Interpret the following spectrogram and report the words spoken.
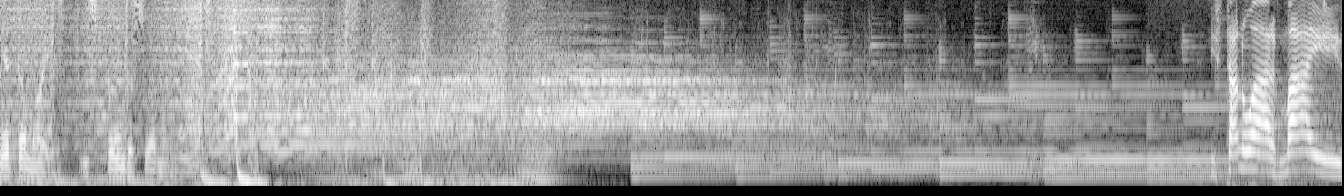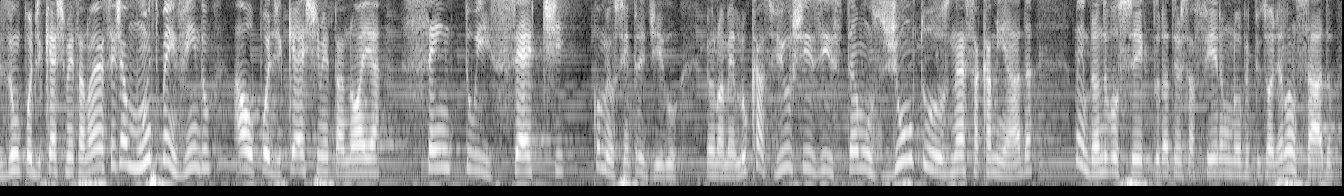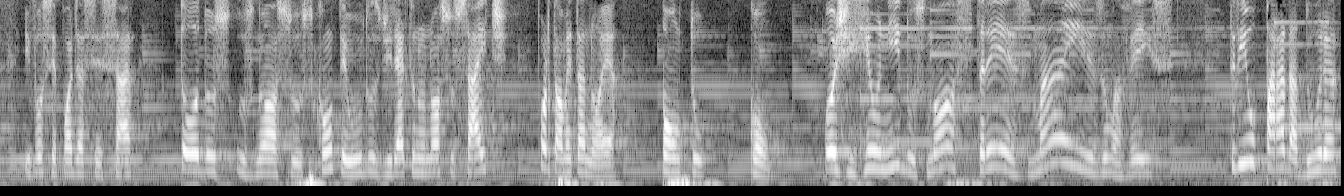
Metanoia. Expanda sua mente. Está no ar mais um podcast Metanoia. Seja muito bem-vindo ao podcast Metanoia 107. Como eu sempre digo, meu nome é Lucas Vilches e estamos juntos nessa caminhada. Lembrando você que toda terça-feira um novo episódio é lançado e você pode acessar todos os nossos conteúdos direto no nosso site portalmetanoia.com. Hoje reunidos nós três mais uma vez, trio Parada Dura,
